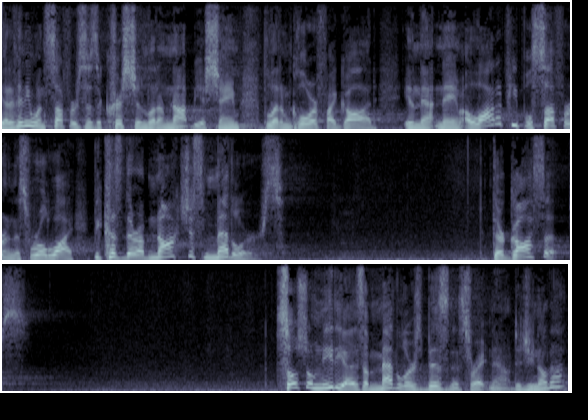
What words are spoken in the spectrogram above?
Yet if anyone suffers as a Christian, let him not be ashamed, but let him glorify God in that name. A lot of people suffer in this world. Why? Because they're obnoxious meddlers, they're gossips. Social media is a meddler's business right now. Did you know that?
